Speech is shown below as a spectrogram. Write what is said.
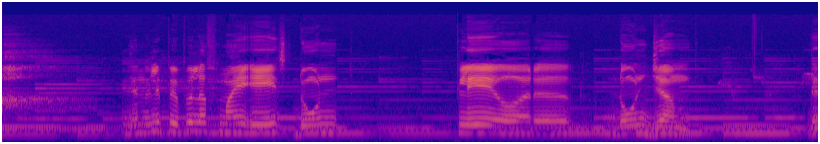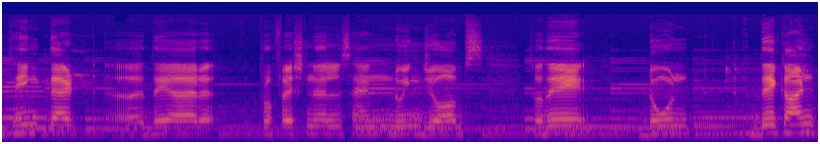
uh, generally people of my age don't play or uh, don't jump. They think that uh, they are professionals and doing jobs. So they don't they can't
